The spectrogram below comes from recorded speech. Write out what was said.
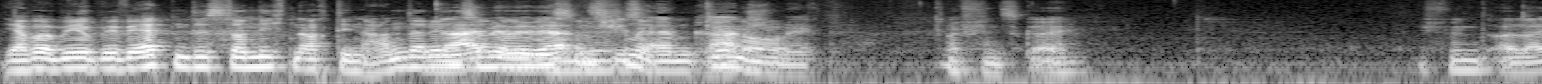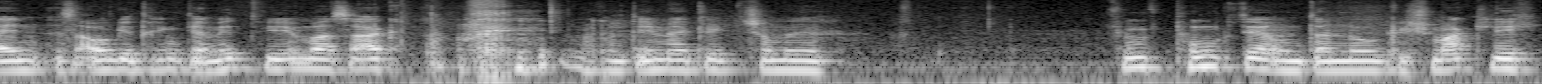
Ja, aber wir bewerten das doch nicht nach den anderen, nein, wir sondern bewerten es wie es einem gerade Genau. schmeckt. Ich finde es geil. Ich finde allein das Auge trinkt ja mit, wie ich immer sag. Von dem her kriegt schon mal 5 Punkte und dann noch geschmacklich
